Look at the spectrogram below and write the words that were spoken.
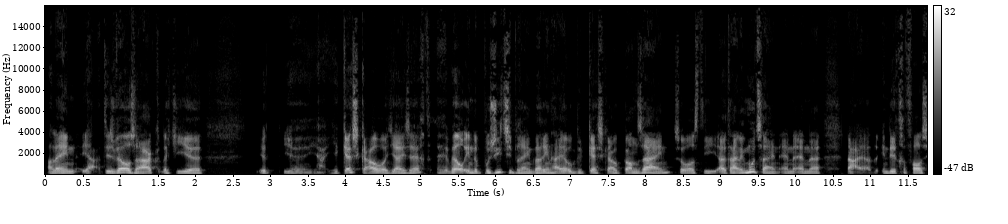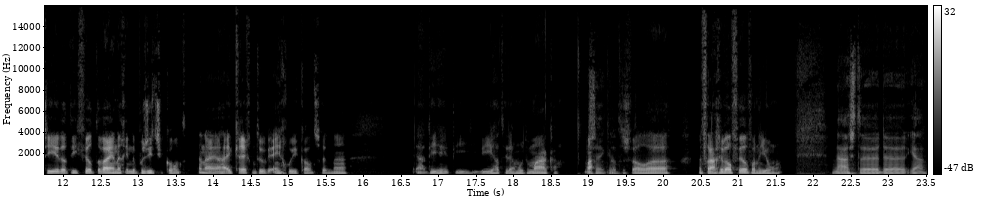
Alleen, ja, het is wel zaak dat je je, je, je, ja, je cashcow, wat jij zegt, eh, wel in de positie brengt waarin hij ook de cashcow kan zijn, zoals die uiteindelijk moet zijn. En, en uh, nou ja, in dit geval zie je dat hij veel te weinig in de positie komt. En nou ja, hij kreeg natuurlijk één goede kans en uh, ja, die, die, die had hij dan moeten maken. Maar Zeker. dat is wel, dan vraag je wel veel van de jongen. Naast de, de ja,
